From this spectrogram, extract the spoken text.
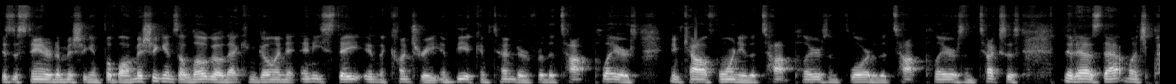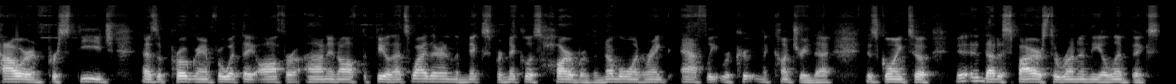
is the standard of Michigan football. Michigan's a logo that can go into any state in the country and be a contender for the top players in California, the top players in Florida, the top players in Texas. That has that much power and prestige as a program for what they offer on and off the field. That's why they're in the mix for Nyckoles Harbor, the number one ranked athlete recruit in the country that is going to that aspires to run in the Olympics,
